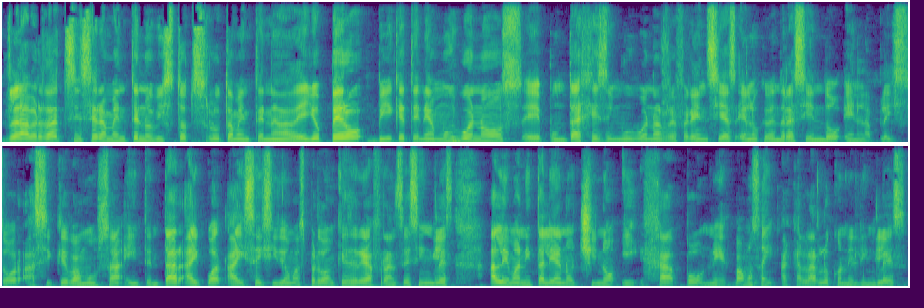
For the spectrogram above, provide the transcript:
la verdad, sinceramente no he visto absolutamente nada de ello, pero vi que tenía muy buenos eh, puntajes y muy buenas referencias en lo que vendrá siendo en la Play Store. Así que vamos a intentar. Hay, seis idiomas, perdón, que sería francés, inglés, alemán, italiano, chino y japonés. Vamos a, a calarlo con el inglés.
